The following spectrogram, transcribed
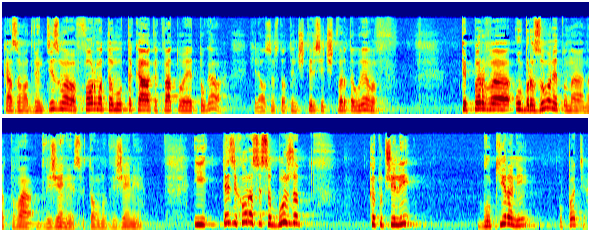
Казвам адвентизма във формата му такава, каквато е тогава. 1844 година в те първа образуването на, на това движение, световно движение. И тези хора се събуждат като че ли блокирани по пътя.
